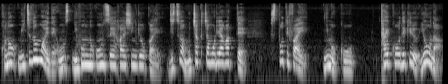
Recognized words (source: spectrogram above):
この三つどもえで日本の音声配信業界実はむちゃくちゃ盛り上がって Spotify にもこう対抗できるような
